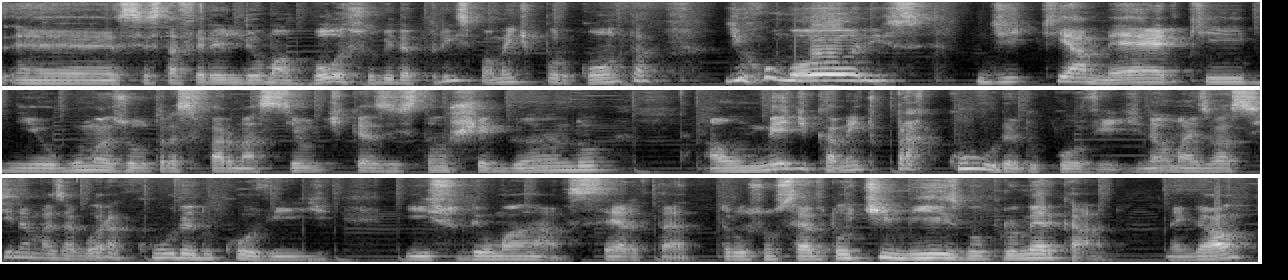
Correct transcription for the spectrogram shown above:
é, sexta-feira ele deu uma boa subida, principalmente por conta de rumores de que a Merck e algumas outras farmacêuticas estão chegando a um medicamento para cura do Covid, não mais vacina, mas agora cura do Covid. E isso deu uma certa, trouxe um certo otimismo para o mercado. Legal?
